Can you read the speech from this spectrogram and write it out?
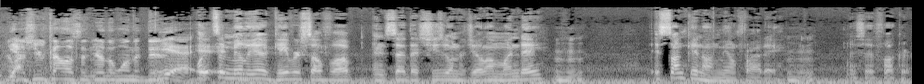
yeah, unless you tell us that you're the one that did it. yeah. Once it- it- gave herself up and said that she's going to jail on Monday, Mhm. it sunk in on me on Friday. Mhm. I said, fuck her.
